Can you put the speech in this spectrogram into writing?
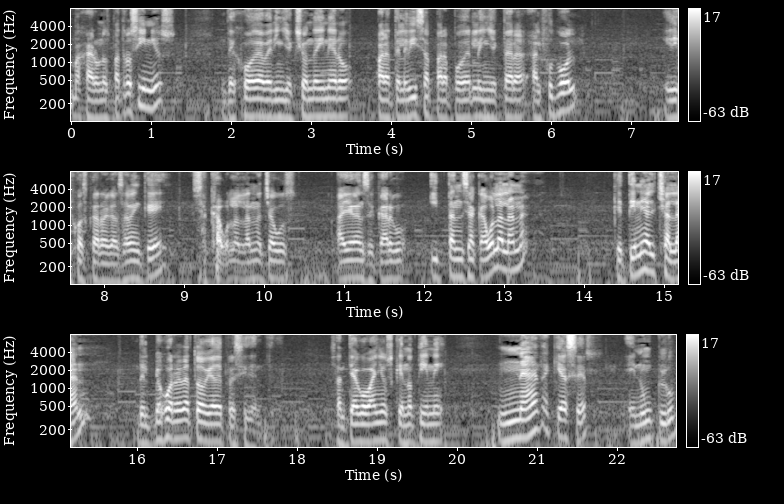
bajaron los patrocinios, dejó de haber inyección de dinero para Televisa para poderle inyectar al fútbol y dijo Azcárraga, ¿saben qué? Se acabó la lana, chavos, ahí háganse cargo. Y tan se acabó la lana que tiene al chalán del Piojo Herrera todavía de presidente. Santiago Baños que no tiene nada que hacer en un club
